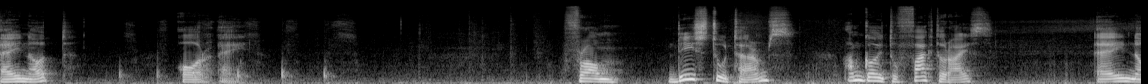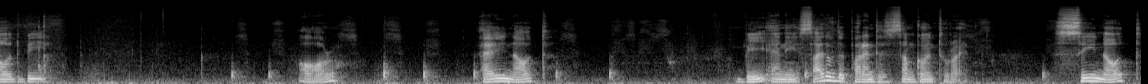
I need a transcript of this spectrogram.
a naught or a. From these two terms, I'm going to factorize a naught b or a naught b and inside of the parenthesis I'm going to write c naught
